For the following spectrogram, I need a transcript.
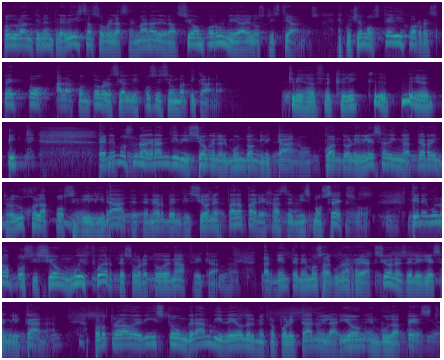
Fue durante una entrevista sobre la Semana de Oración por Unidad de los Cristianos. Escuchemos qué dijo respecto a la controversial disposición vaticana. Tenemos una gran división en el mundo anglicano cuando la Iglesia de Inglaterra introdujo la posibilidad de tener bendiciones para parejas del mismo sexo. Tienen una oposición muy fuerte, sobre todo en África. También tenemos algunas reacciones de la Iglesia anglicana. Por otro lado, he visto un gran video del metropolitano Hilarión en Budapest.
